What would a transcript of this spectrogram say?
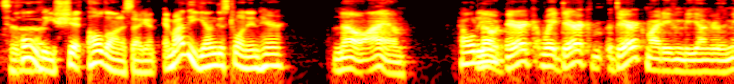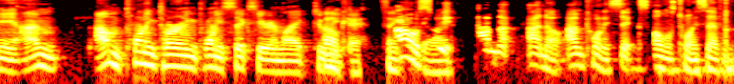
to Holy shit! Hold on a second. Am I the youngest one in here? no, I am. How old are No, you? No, Derek. Wait, Derek. Derek might even be younger than me. I'm. I'm turning turning 26 here in like two weeks. Okay, thank Oh, God. sweet. I'm not. I know. I'm 26, almost 27.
